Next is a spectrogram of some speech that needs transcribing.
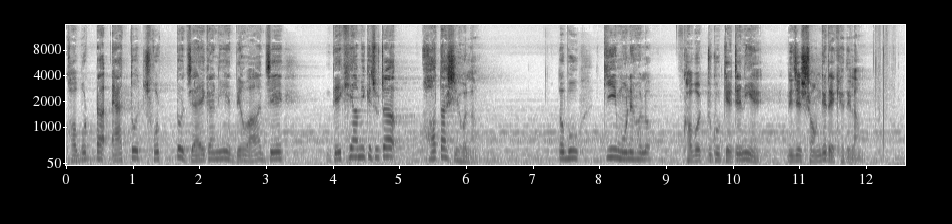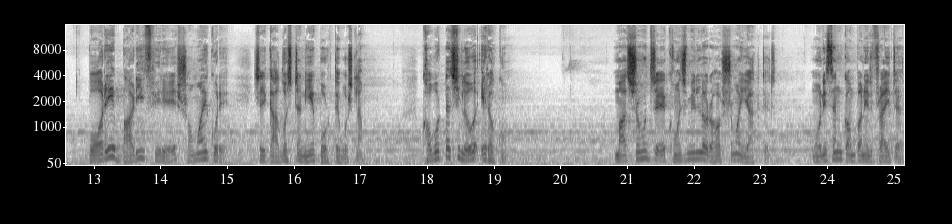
খবরটা এত ছোট্ট জায়গা নিয়ে দেওয়া যে দেখে আমি কিছুটা হতাশই হলাম। তবু কি মনে হলো? খবরটুকু কেটে নিয়ে নিজের সঙ্গে রেখে দিলাম। পরে বাড়ি ফিরে সময় করে সেই কাগজটা নিয়ে পড়তে বসলাম। খবরটা ছিল এরকম। মাঝসমুদ্রে খোঁজ মিলল রহস্যময় ইয়াক্টের। মরিসন কোম্পানির ফ্রাইটার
